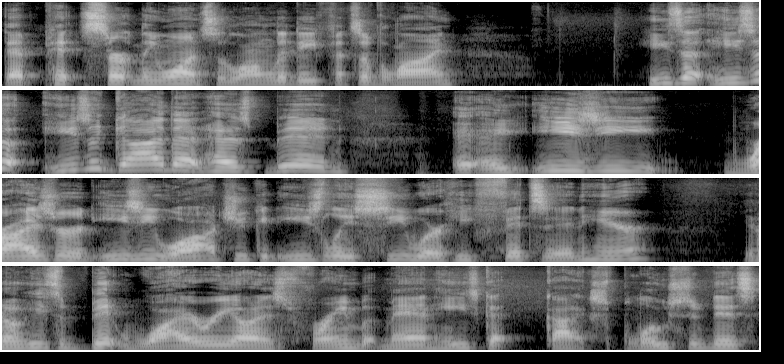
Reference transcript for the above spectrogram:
that Pitt certainly wants along the defensive line. He's a he's a he's a guy that has been a, a easy riser, an easy watch. You can easily see where he fits in here. You know, he's a bit wiry on his frame, but man, he's got, got explosiveness.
